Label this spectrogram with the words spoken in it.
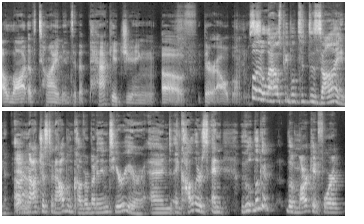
a lot of time into the packaging of their albums. Well, it allows people to design uh, Yeah. not just an album cover, but an interior and a colors. And look at the market for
